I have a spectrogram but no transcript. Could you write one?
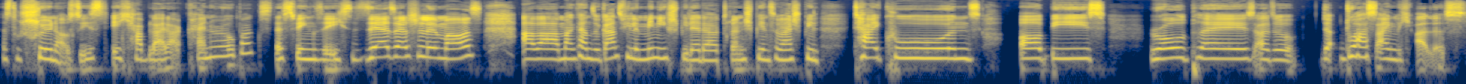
dass du schön aussiehst. Ich habe leider keine Robux, deswegen sehe ich sehr, sehr schlimm aus. Aber man kann so ganz viele Minispiele da drin spielen, zum Beispiel Tycoons, Obbies, Roleplays. Also, du hast eigentlich alles.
